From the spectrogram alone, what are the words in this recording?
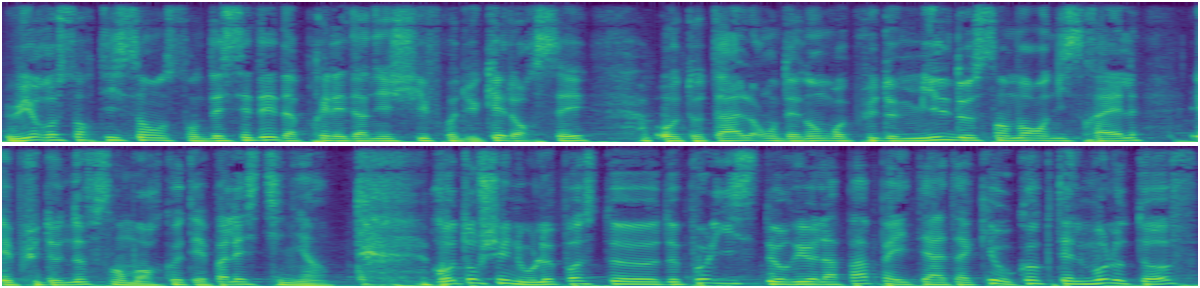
Huit ressortissants sont décédés d'après les derniers chiffres du Quai d'Orsay. Au total, on dénombre plus de 1200 morts en Israël et plus de 900 morts côté palestinien. Retour chez nous, le poste de police de Rieux-la-Pape a été attaqué au cocktail Molotov.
